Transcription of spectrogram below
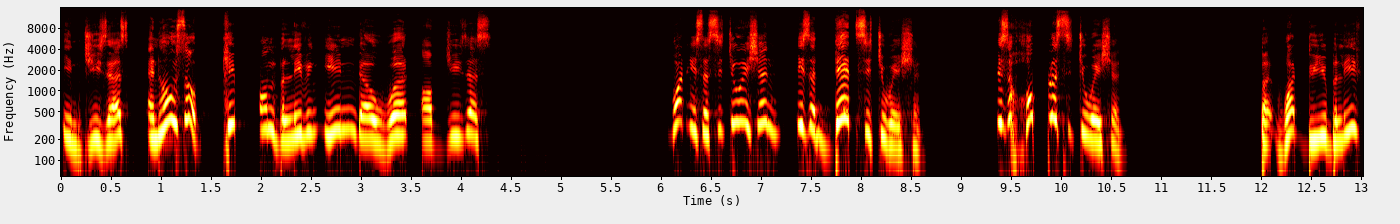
in Jesus and also keep on believing in the Word of Jesus. What is the situation? It's a dead situation. It's a hopeless situation. But what do you believe?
